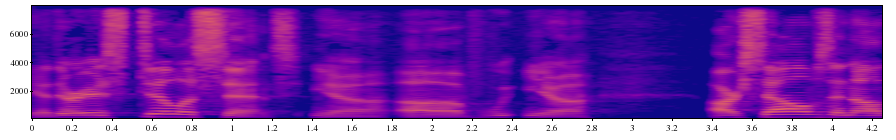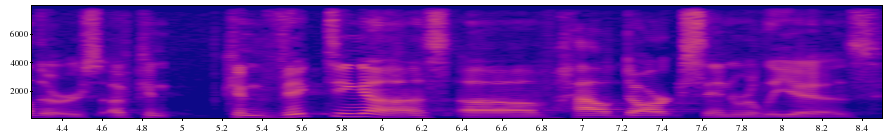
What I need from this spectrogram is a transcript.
you know, there is still a sense, you know, of you know, ourselves and others of con- convicting us of how dark sin really is,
